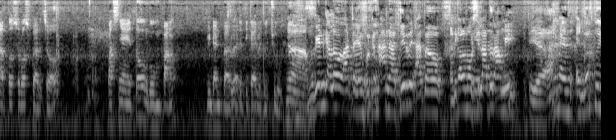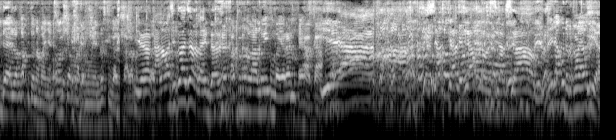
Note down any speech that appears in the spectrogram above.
Kartosuro Sukarjo. Pasnya itu Gumpang, Windan Baru ada 3 RW 7. Nah, mungkin kalau ada yang berkenaan hadir atau nanti kalau mau bersilaturahmi, iya. Ini endorse tuh udah lengkap itu namanya. Nanti siapa ada mau endorse tinggal ke alamat. Iya, kita. kalau mas itu aja kalau Endar. Tapi melalui pembayaran PHK. Iya. Siap siap siap loh, siap siap. Jadi aku dapat royalti ya.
